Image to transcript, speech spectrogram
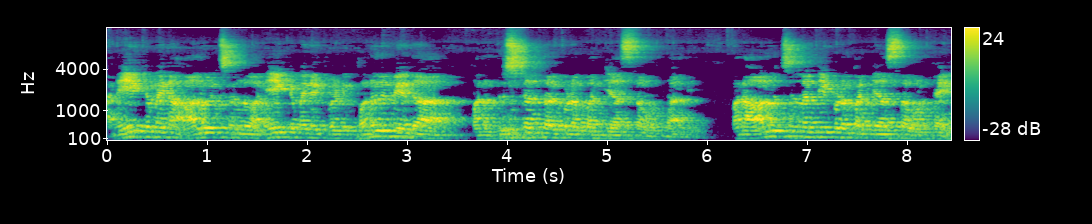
అనేకమైన ఆలోచనలు అనేకమైనటువంటి పనుల మీద మన దృష్టి అంతా కూడా పనిచేస్తూ ఉండాలి. మన ఆలోచనలన్నీ కూడా పనిచేస్తూ ఉంటాయి.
